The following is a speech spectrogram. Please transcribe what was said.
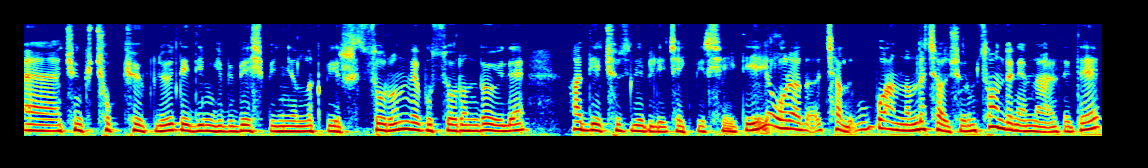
Ee, çünkü çok köklü dediğim gibi 5000 yıllık bir sorun ve bu sorun böyle hadiye çözülebilecek bir şey değil. Orada bu anlamda çalışıyorum. Son dönemlerde de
